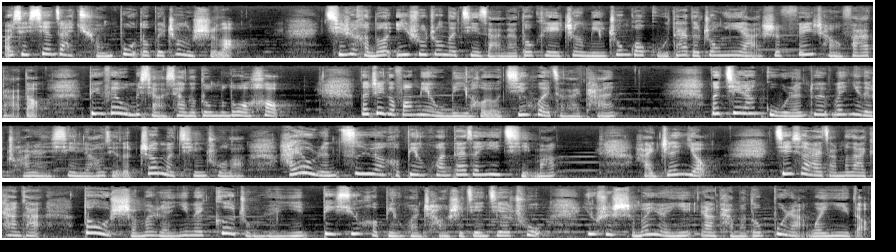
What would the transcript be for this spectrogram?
而且现在全部都被证实了。其实很多医书中的记载呢，都可以证明中国古代的中医啊是非常发达的，并非我们想象的多么落后。那这个方面我们以后有机会再来谈。那既然古人对瘟疫的传染性了解的这么清楚了，还有人自愿和病患待在一起吗？还真有。接下来咱们来看看，都有什么人因为各种原因必须和病患长时间接触，又是什么原因让他们都不染瘟疫的？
